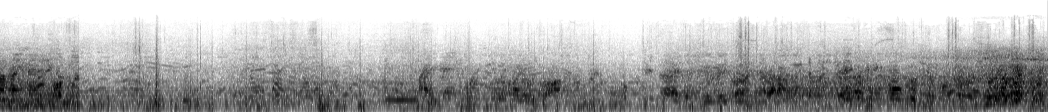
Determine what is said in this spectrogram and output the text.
こから正確な背面事故背面飛行機用作業とはコックピット内で修塁となりながら正確に航空機をコントロールする役割です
